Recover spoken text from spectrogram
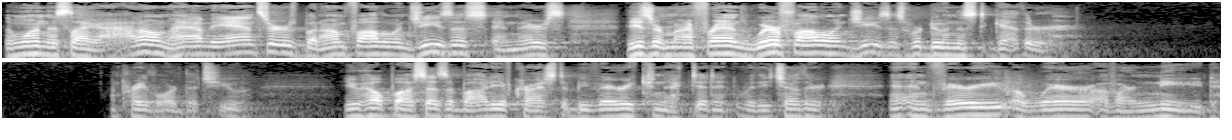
the one that's like, I don't have the answers, but I'm following Jesus, and there's these are my friends. We're following Jesus. We're doing this together. I pray, Lord, that you you help us as a body of Christ to be very connected with each other and very aware of our need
